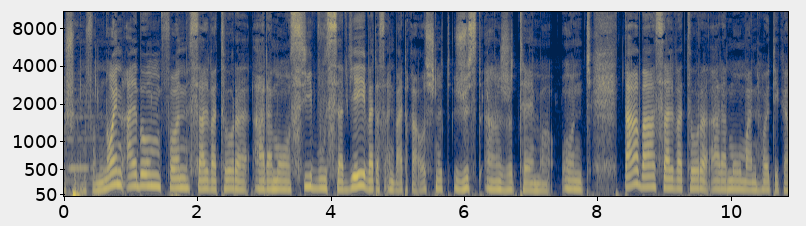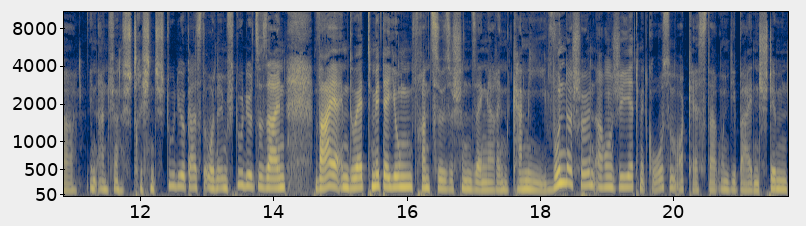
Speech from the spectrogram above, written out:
Wunderschön. Vom neuen Album von Salvatore Adamo, Si vous saviez, war das ein weiterer Ausschnitt, Juste un je t'aime. Und da war Salvatore Adamo, mein heutiger, in Anführungsstrichen, Studiogast, ohne im Studio zu sein, war er im Duett mit der jungen französischen Sängerin Camille. Wunderschön arrangiert mit großem Orchester und die beiden Stimmen,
